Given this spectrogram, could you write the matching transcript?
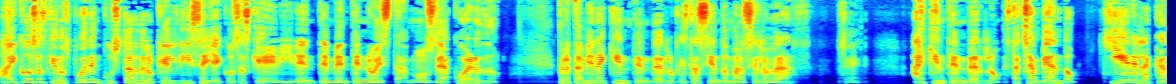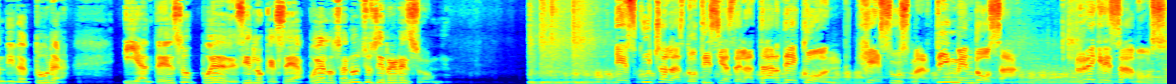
Hay cosas que nos pueden gustar de lo que él dice y hay cosas que evidentemente no estamos de acuerdo. Pero también hay que entender lo que está haciendo Marcelo Ebrard. Hay que entenderlo. Está chambeando. Quiere la candidatura. Y ante eso puede decir lo que sea. Voy a los anuncios y regreso. Escucha las noticias de la tarde con Jesús Martín Mendoza. Regresamos.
